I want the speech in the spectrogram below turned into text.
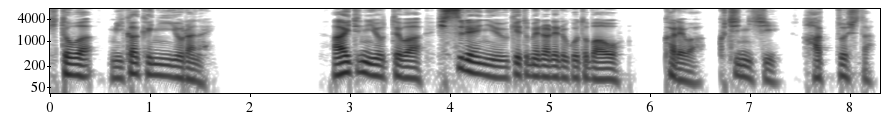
人は見かけによらない。相手によっては失礼に受け止められる言葉を彼は口にしハッとした。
